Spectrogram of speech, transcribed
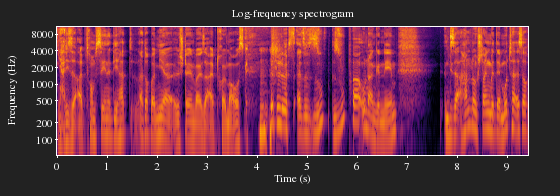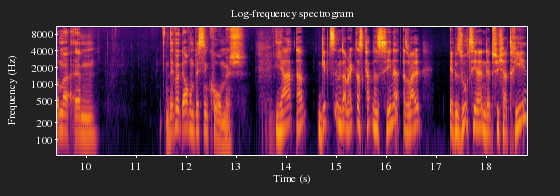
ja, diese Albtraumszene, die hat, hat auch bei mir äh, stellenweise Albträume ausgelöst. Also su super unangenehm. Dieser Handlungsstrang mit der Mutter ist auch immer, ähm, der wirkt auch ein bisschen komisch. Ja, da gibt's im Director's Cut eine Szene, also weil er besucht sie ja in der Psychiatrie,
